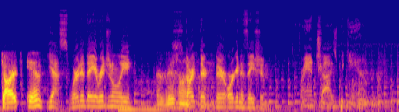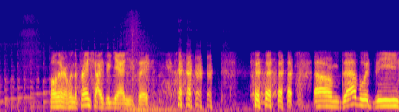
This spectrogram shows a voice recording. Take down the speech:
Start in Yes, where did they originally original. Start their, their organization? The franchise began. Oh, there. When the franchise began, you say. um, that would be.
